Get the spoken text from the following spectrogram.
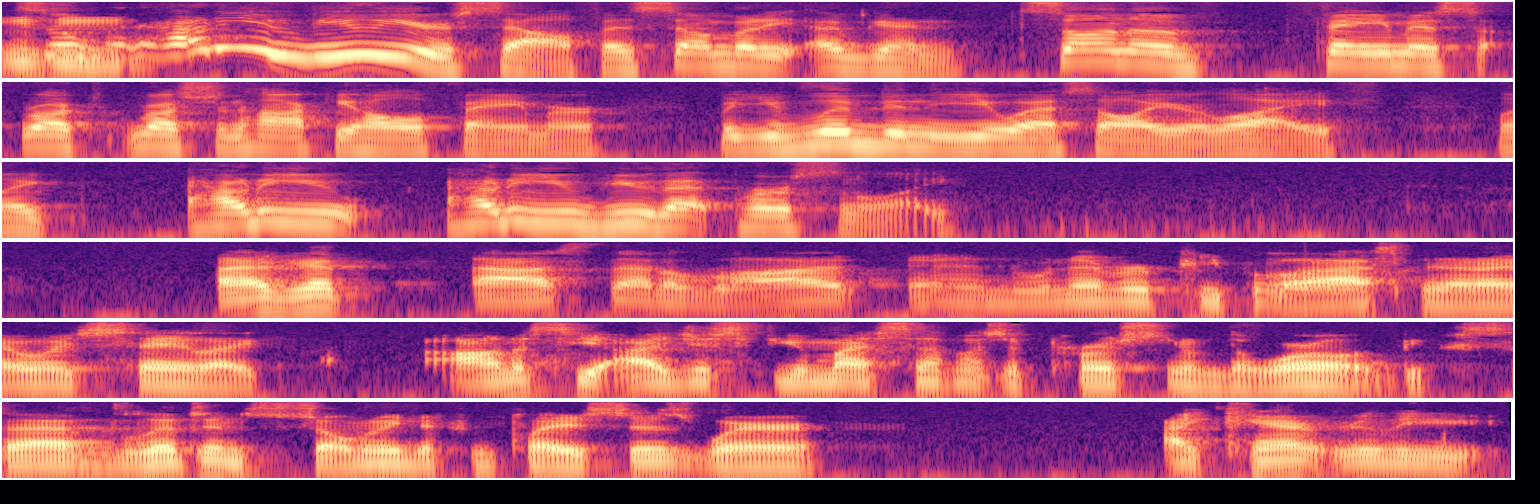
Mm-hmm. So, but how do you view yourself as somebody, again, son of famous Ru- Russian hockey Hall of Famer, but you've lived in the U.S. all your life? Like, how do you how do you view that personally? I get asked that a lot, and whenever people ask me that, I always say like honestly, I just view myself as a person of the world because I've lived in so many different places where I can't really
